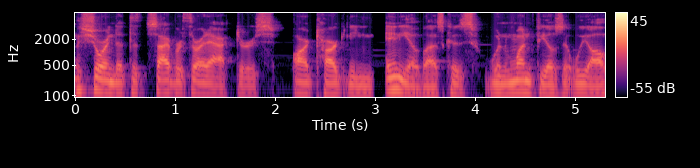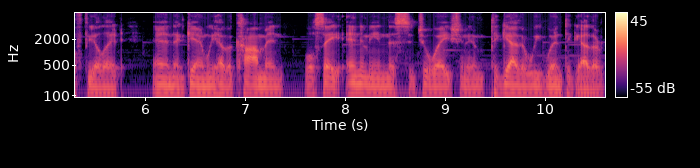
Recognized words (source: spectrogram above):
ensuring that the cyber threat actors aren't targeting any of us, because when one feels it, we all feel it. And again, we have a common, we'll say, enemy in this situation, and together we win together.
